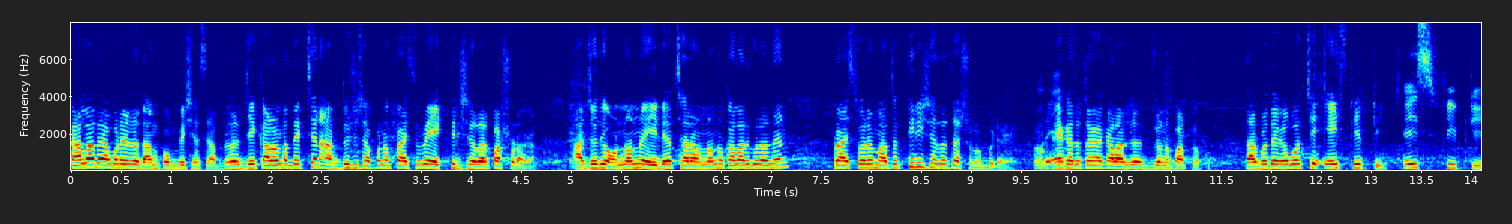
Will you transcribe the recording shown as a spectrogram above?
কালারে আবার এটা দাম কম বেশি আছে। আপনারা যে কালারটা দেখছেন আট দুশো ছাপ্পান্ন প্রাইস পড়বে একত্রিশ হাজার পাঁচশো টাকা। আর যদি অন্যান্য এরিয়া ছাড়া অন্যান্য কালারগুলো নেন প্রাইস পড়বে মাত্র তিরিশ হাজার চারশো নব্বই টাকা। মানে এক হাজার টাকা কালারের জন্য পার্থক্য। তারপর দেখাবো হচ্ছে edge fifty edge fifty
